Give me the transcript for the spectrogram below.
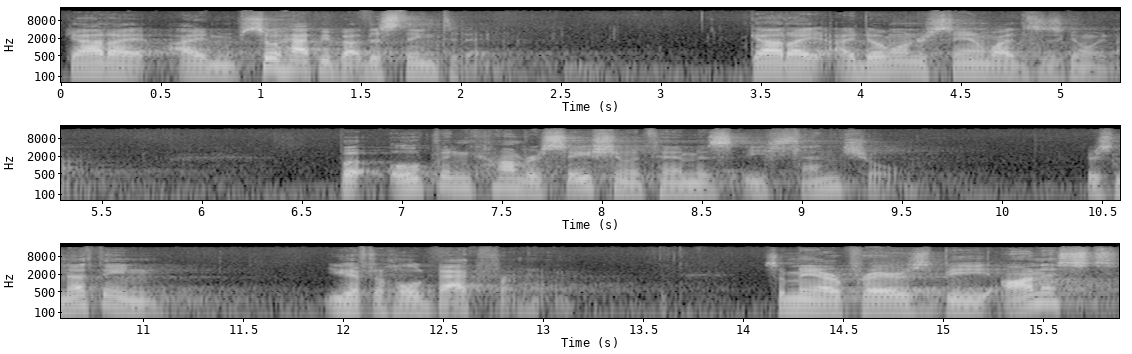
God, I, I'm so happy about this thing today. God, I, I don't understand why this is going on. But open conversation with Him is essential. There's nothing you have to hold back from Him. So may our prayers be honest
